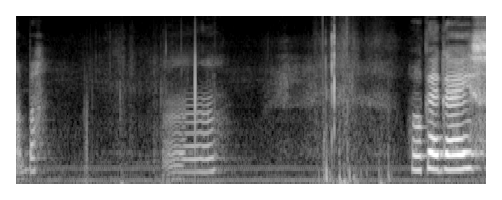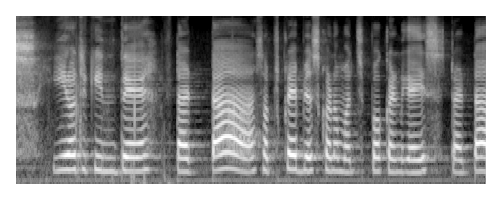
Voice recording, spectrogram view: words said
అబ్బా. ఓకే గైస్ ఈరోజుకి ఇంతే. టట్టా సబ్స్క్రైబ్ చేసుకోవడం మర్చిపోకండి గైస్. టట్టా.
